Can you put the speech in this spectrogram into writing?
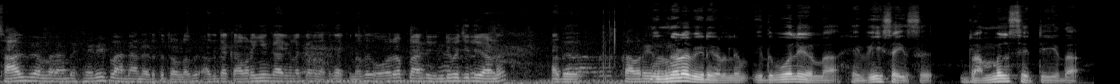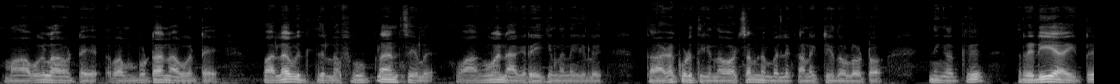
സാധ്യതയുള്ള രണ്ട് ഹെവി പ്ലാന്റാണ് എടുത്തിട്ടുള്ളത്. അതിന്റെ കവറിങ്ങും കാര്യങ്ങളൊക്കെയാണ് നടന്നേക്കുന്നത് ഓരോ പ്ലാന്റ് ഇൻഡിവിജ്വലി ആണ് അത് കവർ ചെയ്യുന്നത് നിങ്ങളുടെ വീടുകളിലും ഇതുപോലെയുള്ള ഹെവി സൈസ് ഡ്രമ്മിൽ സെറ്റ് ചെയ്ത മാവുകളാവട്ടെ റംബുട്ടാനാവട്ടെ പല വിധത്തിലുള്ള ഫ്രൂട്ട് പ്ലാന്റ്സുകൾ വാങ്ങുവാൻ ആഗ്രഹിക്കുന്നുണ്ടെങ്കിൽ താഴെ കൊടുത്തിരിക്കുന്ന വാട്സാപ്പ് നമ്പറിൽ കണക്ട് ചെയ്തോളൂ കേട്ടോ. നിങ്ങൾക്ക് റെഡിയായിട്ട്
